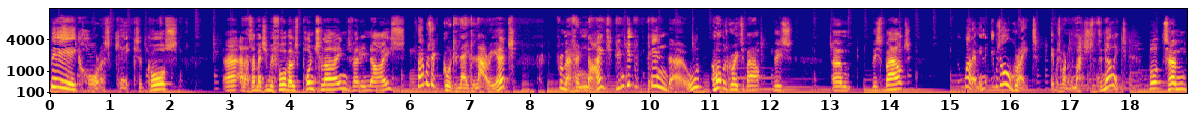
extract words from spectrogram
Big Horus kicks, of course. Uh, and as I mentioned before, those punchlines, very nice. That was a good leg lariat from Evan Knight. Didn't get the pin though. And what was great about this um, this bout? Well, I mean, it was all great. It was one of the matches of the night. But um,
